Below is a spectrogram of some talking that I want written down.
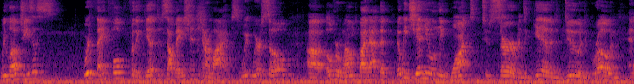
We love Jesus. We're thankful for the gift of salvation in our lives. We, we're so uh, overwhelmed by that, that that we genuinely want to serve and to give and to do and to grow and, and,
